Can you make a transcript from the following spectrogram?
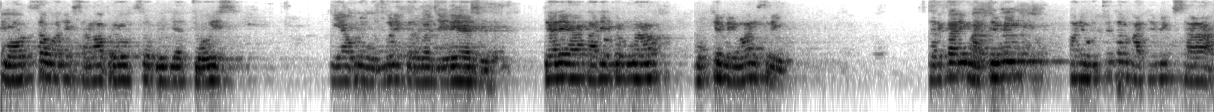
મહોત્સવ અને શાળા પ્રયોગોત્સવ બે હજાર ચોવીસ ની આપણે ઉજવણી કરવા જઈ રહ્યા છીએ. ત્યારે આ કાર્યક્રમના મુખ્ય મહેમાન શ્રી સરકારી માધ્યમિક અને ઉચ્ચતર માધ્યમિક શાળા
